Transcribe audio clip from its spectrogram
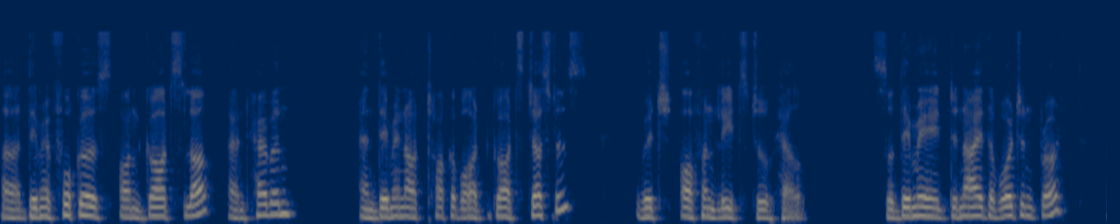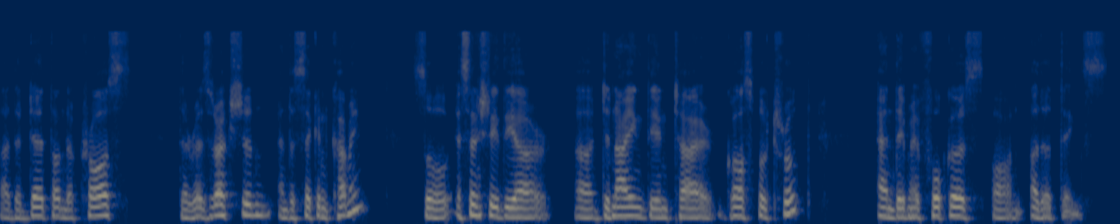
Uh, they may focus on God's love and heaven, and they may not talk about God's justice, which often leads to hell. So they may deny the virgin birth, uh, the death on the cross, the resurrection, and the second coming. So essentially, they are uh, denying the entire gospel truth and they may focus on other things.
